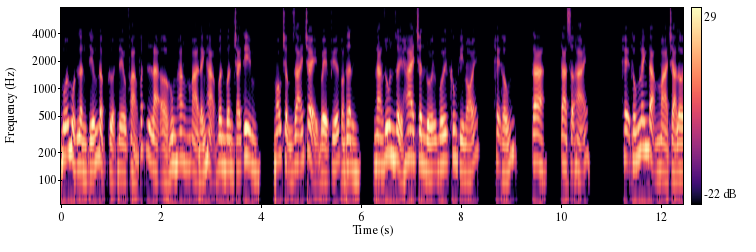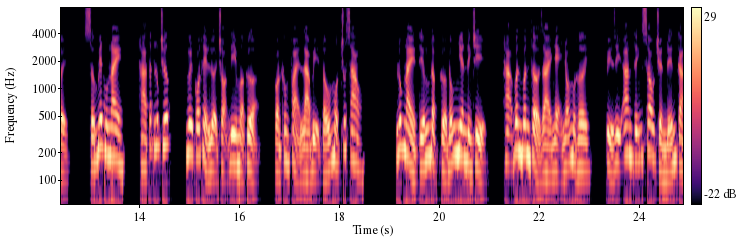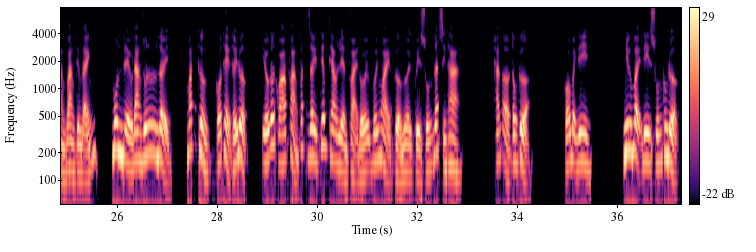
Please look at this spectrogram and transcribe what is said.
Mỗi một lần tiếng đập cửa đều phảng phất là ở hung hăng mà đánh hạ vân vân trái tim, máu chậm rãi chảy về phía toàn thân, nàng run rẩy hai chân đối với không khí nói, hệ thống, ta, ta sợ hãi. Hệ thống lãnh đạm mà trả lời, sớm biết hôm nay, hà tất lúc trước, ngươi có thể lựa chọn đi mở cửa, còn không phải là bị tấu một chút sao. Lúc này tiếng đập cửa bỗng nhiên đình chỉ, hạ vân vân thở dài nhẹ nhõm một hơi, quỷ dị an tĩnh sau truyền đến càng vang tiếng đánh, môn đều đang run rẩy, mắt thường có thể thấy được, yếu ớt khóa phảng phất dây tiếp theo liền phải đối với ngoài cửa người quỳ xuống đất xin tha. Hắn ở tông cửa. Có bệnh đi. Như vậy đi xuống không được.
